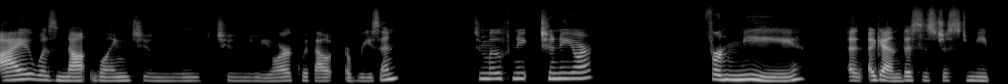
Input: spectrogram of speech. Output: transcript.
I was not going to move to New York without a reason. to move to New York. For me, and again, this is just me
